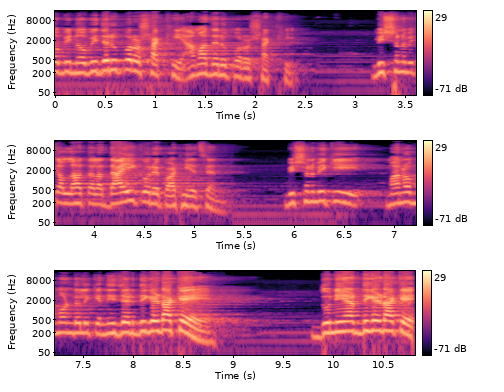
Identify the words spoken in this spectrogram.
নবী নবীদের উপরও সাক্ষী, আমাদের উপরও সাক্ষী। বিশ্বনবীকে আল্লাহ তালা দায়ী করে পাঠিয়েছেন। বিশ্বনবী কি মানব মণ্ডলীকে নিজের দিকে ডাকে? দুনিয়ার দিকে ডাকে?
